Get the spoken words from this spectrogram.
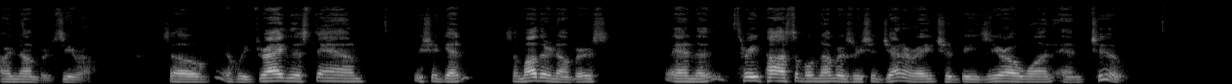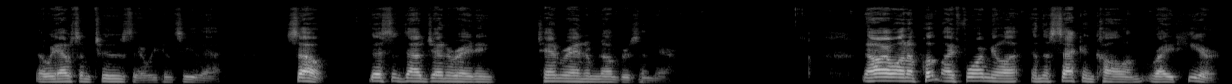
our number, zero. So if we drag this down, we should get some other numbers. And the three possible numbers we should generate should be 0, 1, and 2. Now we have some 2's there, we can see that. So this is now generating 10 random numbers in there. Now I want to put my formula in the second column right here.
